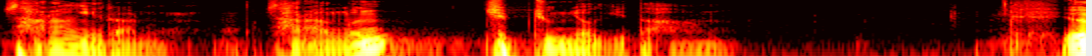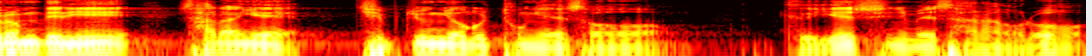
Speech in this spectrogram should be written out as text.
사랑이라는 거예요. 사랑은 집중력이다. 여러분들이 사랑의 집중력을 통해서 그 예수님의 사랑으로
